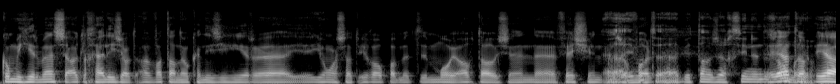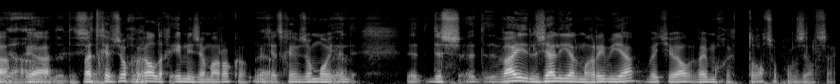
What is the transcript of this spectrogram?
komen hier mensen uit uit wat dan ook, en die zien hier eh, jongens uit Europa met eh, mooie auto's en eh, fashion Ja, je enzovoort. eh, heb je Tanja gezien in de Ja, zomer? toch? Ja, ja. dat is, Maar het geeft zo'n ja. geweldig image aan Marokko. Weet Ja. je, het geeft zo mooi. Ja. En, dus wij, Jali El Maghribia, weet je wel, wij mogen trots op onszelf zijn.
